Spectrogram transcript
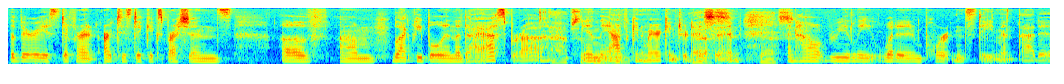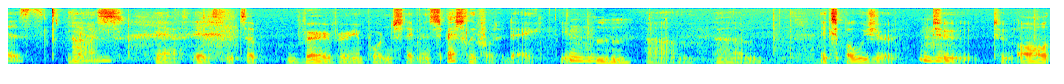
the various different artistic expressions of um, black people in the diaspora Absolutely. in the African American tradition yes, yes. and how really what an important statement that is. Yes, um, yes, it's it's a very very important statement, especially for today. You know, mm-hmm. mm-hmm. um, um, exposure mm-hmm. to to all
